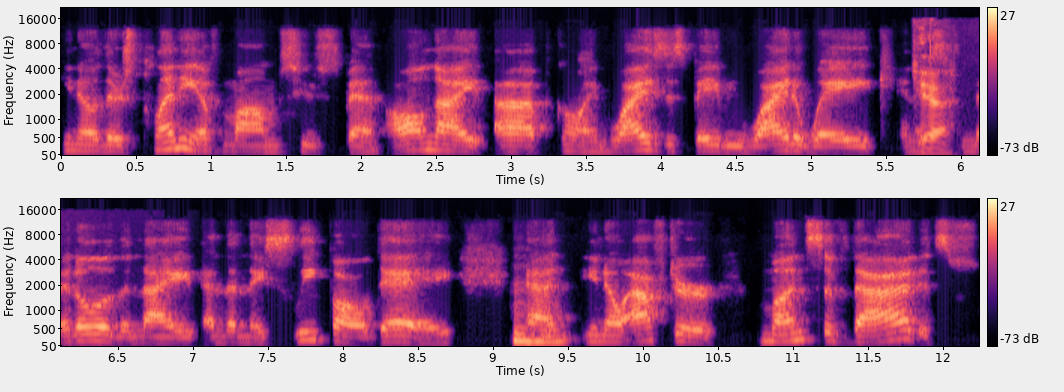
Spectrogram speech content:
you know there's plenty of moms who spent all night up going why is this baby wide awake and yeah. it's the middle of the night and then they sleep all day mm-hmm. and you know after months of that it's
